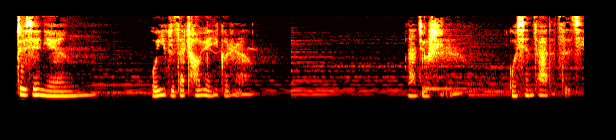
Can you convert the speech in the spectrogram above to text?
这些年，我一直在超越一个人，就是我现在的自己。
